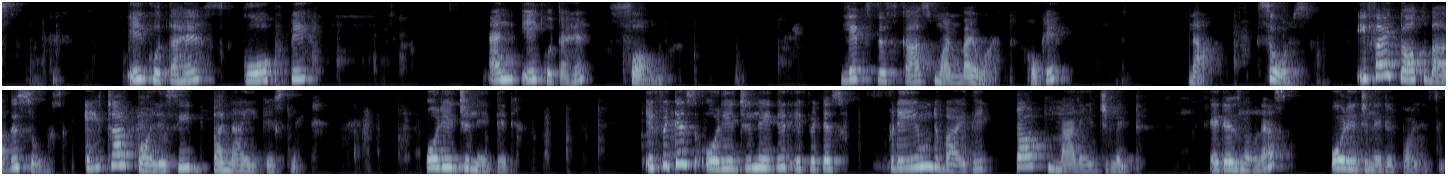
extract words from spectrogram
एक होता है स्कोप पे एंड एक होता है form let's discuss one by one okay now source if I talk about the source HR policy बनाई किसने? Originated if it is originated if it is framed by the top management it is known as originated policy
